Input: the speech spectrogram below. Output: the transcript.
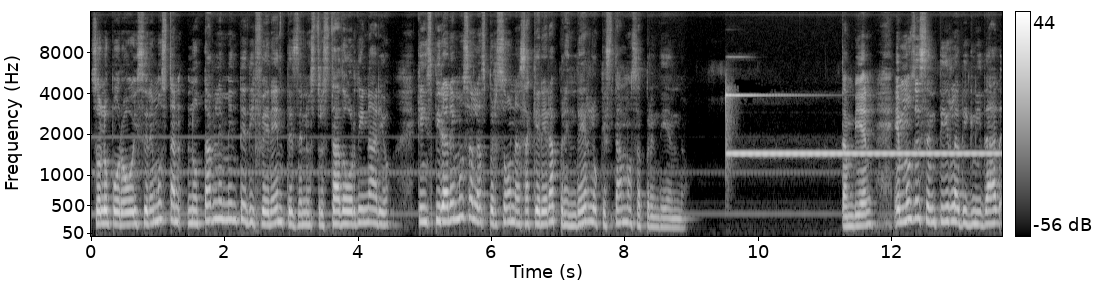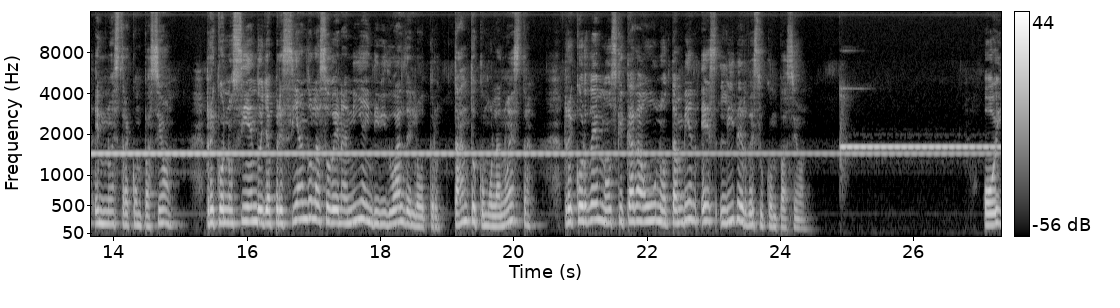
Solo por hoy seremos tan notablemente diferentes de nuestro estado ordinario que inspiraremos a las personas a querer aprender lo que estamos aprendiendo. También hemos de sentir la dignidad en nuestra compasión, reconociendo y apreciando la soberanía individual del otro, tanto como la nuestra. Recordemos que cada uno también es líder de su compasión. Hoy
